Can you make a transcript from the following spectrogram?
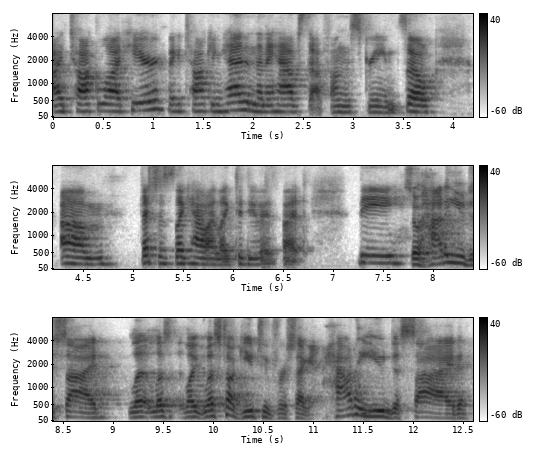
I talk a lot here, like a talking head, and then I have stuff on the screen. So um, that's just like how I like to do it. But the so how do you decide? Let, let's like let's talk YouTube for a second. How do you decide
